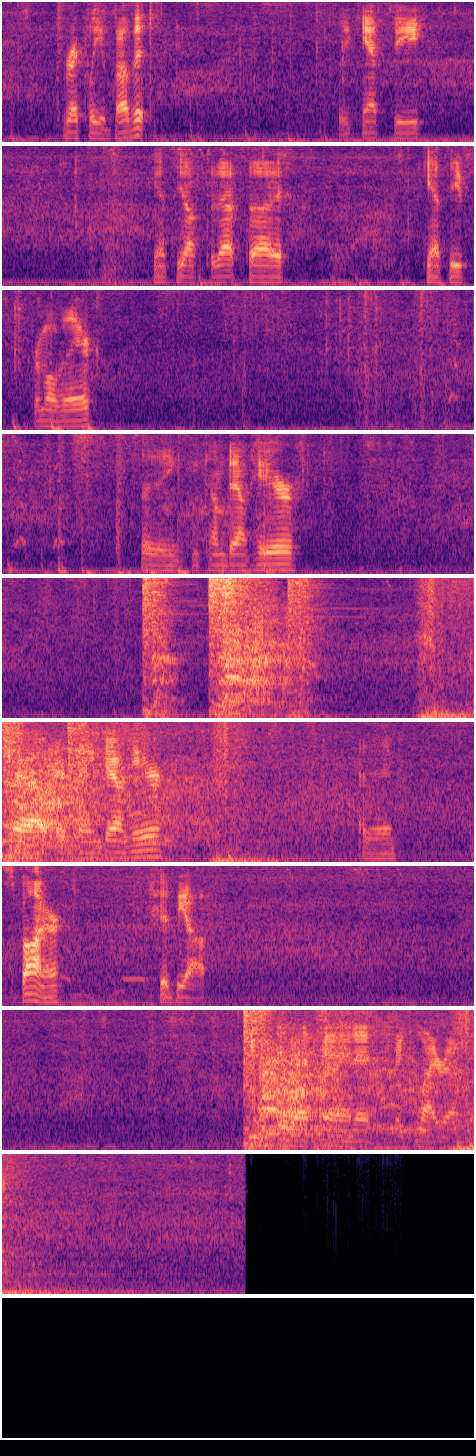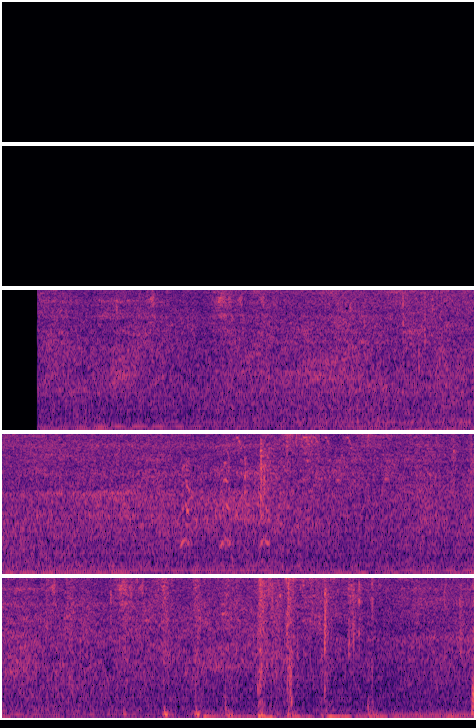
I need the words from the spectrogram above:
directly above it. So you can't see can't see off to that side. Can't see from over there. So you can come down here. Clear out everything down here. And then the spawner should be off. And it makes light out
